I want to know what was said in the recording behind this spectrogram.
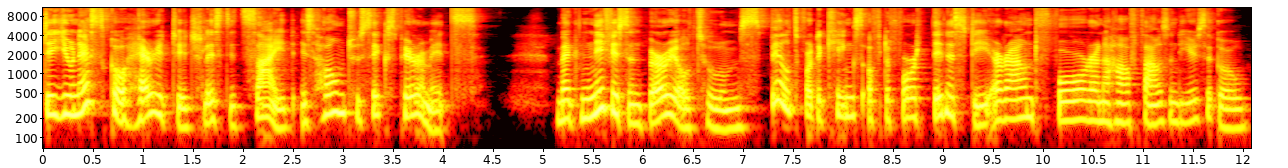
The UNESCO Heritage listed site is home to six pyramids, magnificent burial tombs built for the kings of the fourth dynasty around four and a half thousand years ago.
